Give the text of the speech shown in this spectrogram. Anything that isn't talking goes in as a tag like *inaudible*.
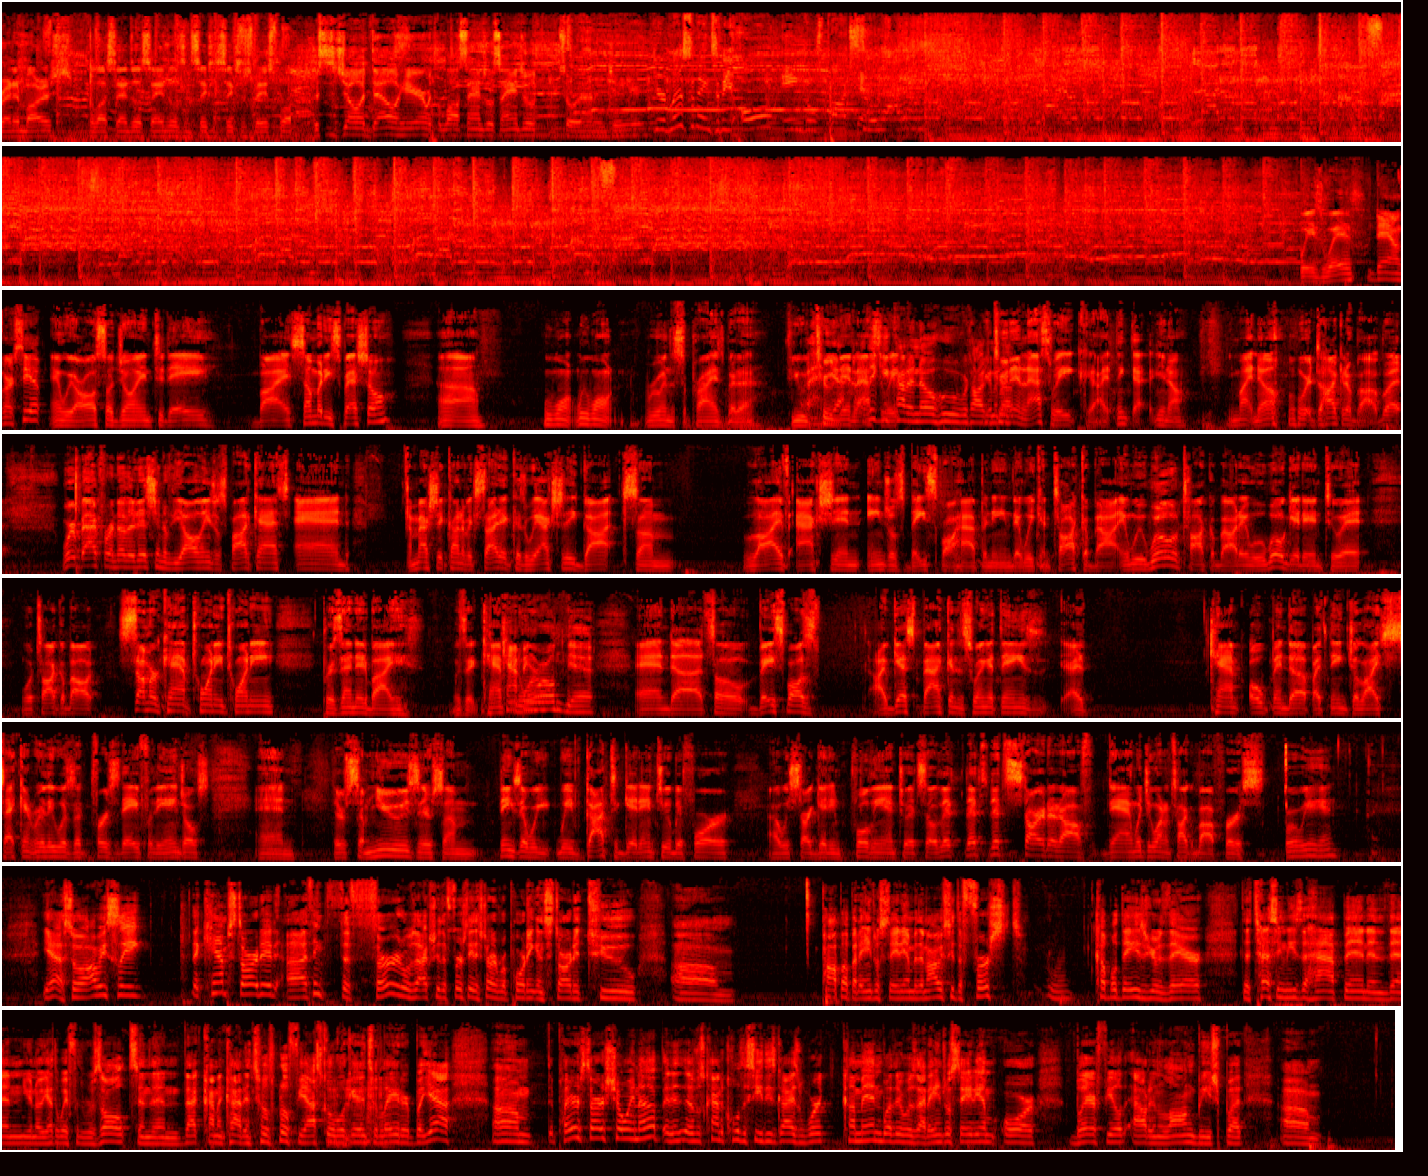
Trent Rush. This is Brandon Marsh, the Los Angeles Angels and 66ers baseball. This is Jo Adell here with the Los Angeles Angels. Torii Hunter Jr. You're listening to the All Angels podcast. Ways with, Dan Garcia. and we are also joined today by somebody special. Uh, we won't we won't ruin the surprise, but uh, if you *laughs* tuned yeah, in I last think week, you kind of know who we're talking tuned in last week. I think that you know you might know *laughs* who we're talking about, but we're back for another edition of the All Angels podcast, and I'm actually kind of excited because we actually got some live action Angels baseball happening that we can talk about, and we will talk about it. We will get into it. We'll talk about Summer Camp 2020 presented by was it Camping, Camping World, yeah. and uh, so baseball's, I guess, back in the swing of things. Camp opened up. I think July second really was the first day for the Angels, and there's some news. There's some things that we we've got to get into before uh, we start getting fully into it. So let, let's let's start it off. Dan, what do you want to talk about first? Where were we again? Yeah, so obviously the camp started. Uh, I think the third was actually the first day they started reporting and started to um, pop up at Angel Stadium. And then obviously the first couple days you're there, the testing needs to happen, and then you know you have to wait for the results, and then that kind of got *laughs* into a little fiasco. We'll get into later, but yeah, um, the players started showing up, and it, it was kind of cool to see these guys work come in, whether it was at Angel Stadium or Blair Field out in Long Beach, but. Um,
